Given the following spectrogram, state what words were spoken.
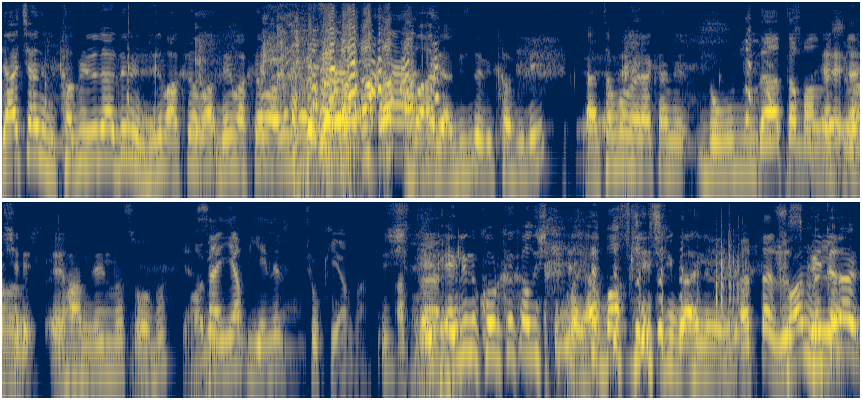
Gerçi hani bir kabileler demeyeyim. Bizim akraba, benim akrabalarım var. var yani. Biz de bir kabileyiz. Yani tam olarak hani doğumun Daha tam e, anlaşılamamış. şey, e, hamileliğin nasıl oldu? Abi- Sen yap yenir çok iyi ama. Hatta- el- elini korkak alıştırma ya. Bas geç gibi hani böyle. Hatta Şu an ne rızkıyla kadar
